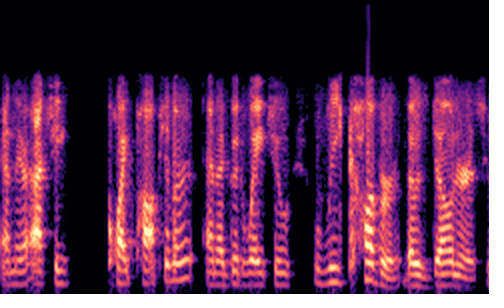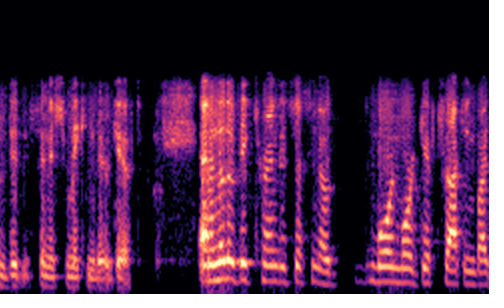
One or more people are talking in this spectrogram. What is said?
and they're actually quite popular and a good way to recover those donors who didn't finish making their gift. And another big trend is just, you know, more and more gift tracking by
